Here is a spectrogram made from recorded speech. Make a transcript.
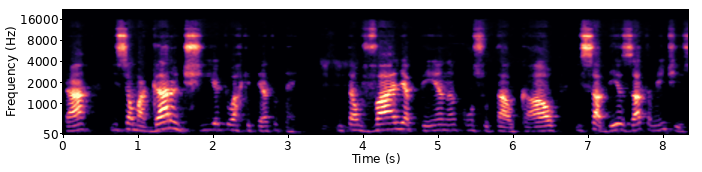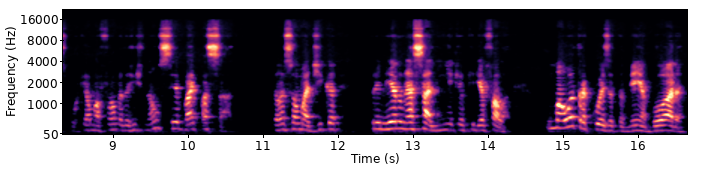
tá? Isso é uma garantia que o arquiteto tem. Uhum. Então, vale a pena consultar o CAL e saber exatamente isso, porque é uma forma da gente não ser bypassado. Então, essa é uma dica, primeiro, nessa linha que eu queria falar. Uma outra coisa também, agora,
